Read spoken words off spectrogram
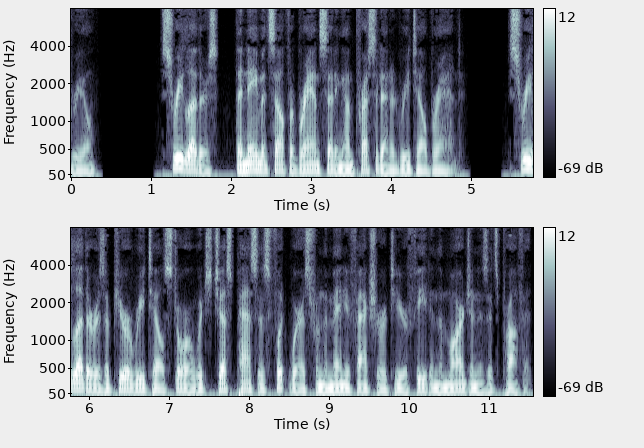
real. Sri Leathers, the name itself a brand setting unprecedented retail brand. Sri Leather is a pure retail store which just passes footwears from the manufacturer to your feet and the margin is its profit.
